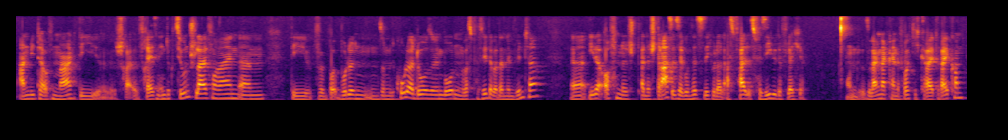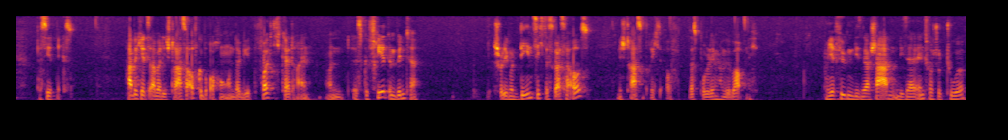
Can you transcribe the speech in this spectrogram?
Anbieter auf dem Markt, die äh, fräsen Induktionsschleifen rein. Ähm, die buddeln so eine Cola-Dose den Boden. Und was passiert aber dann im Winter? Äh, jede offene, eine Straße ist ja grundsätzlich, oder Asphalt ist versiegelte Fläche. Und solange da keine Feuchtigkeit reinkommt, passiert nichts. Habe ich jetzt aber die Straße aufgebrochen und da geht Feuchtigkeit rein und es gefriert im Winter, Entschuldigung, dehnt sich das Wasser aus und die Straße bricht auf. Das Problem haben wir überhaupt nicht. Wir fügen dieser Schaden, dieser Infrastruktur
